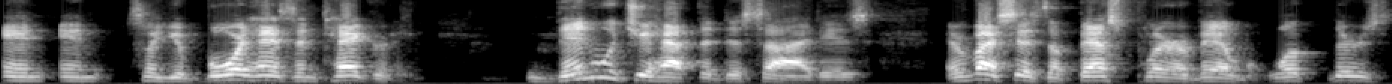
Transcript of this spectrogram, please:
And, and so your board has integrity. Then what you have to decide is everybody says the best player available. Well, there's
